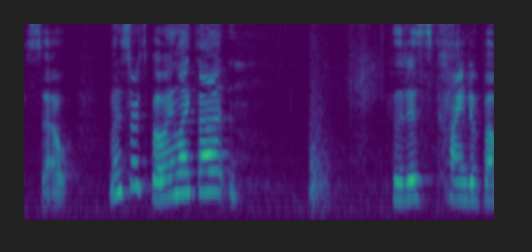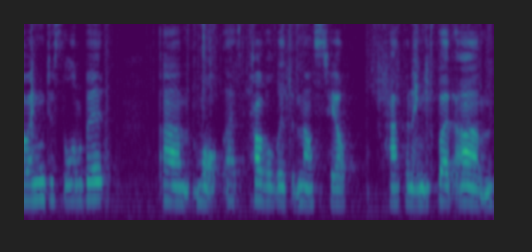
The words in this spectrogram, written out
So when it starts bowing like that, because it is kind of bowing just a little bit, um, well, that's probably the mouse tail happening, but um,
